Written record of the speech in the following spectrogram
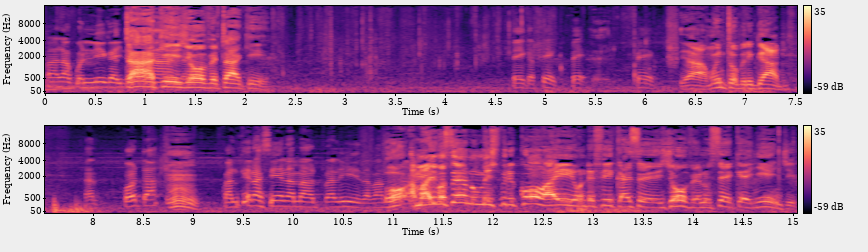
Fala comigo aí. Tá aqui, jovem, tá aqui. Pega, pega, pega. Pega. Yeah, muito obrigado. Conta? Hum. Qualquer cena me atualiza. Vamos Oh, mas você não me explicou aí onde fica esse jovem, não sei que, Ninji.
